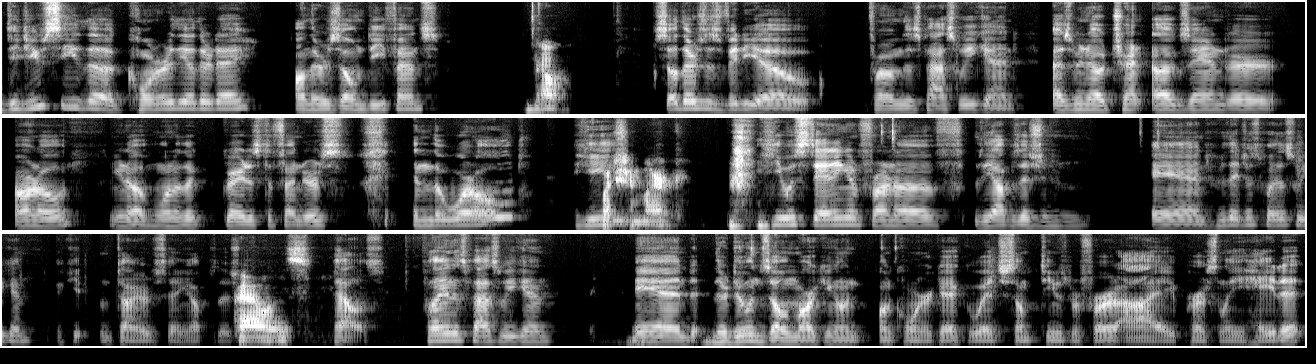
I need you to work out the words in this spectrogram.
Did you see the corner the other day on their zone defense? No. So there's this video from this past weekend. As we know, Trent Alexander Arnold, you know, one of the greatest defenders in the world. He Question mark. he was standing in front of the opposition and who they just play this weekend? I keep I'm tired of saying opposition. Palace. Palace. Playing this past weekend and they're doing zone marking on, on corner kick, which some teams prefer. I personally hate it,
